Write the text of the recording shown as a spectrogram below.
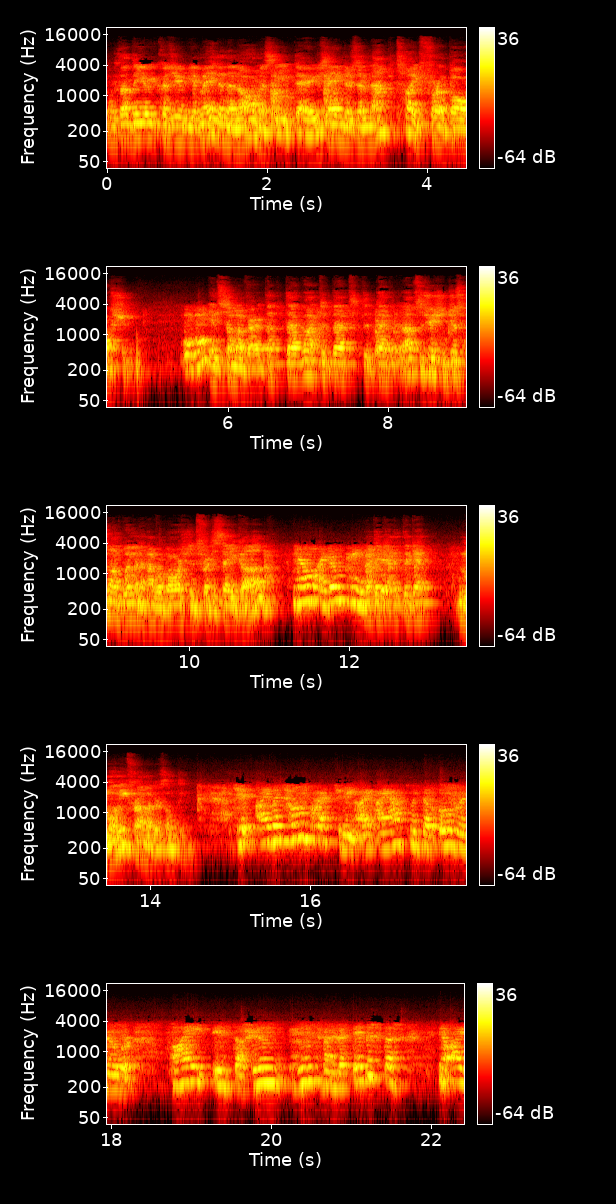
that because you, you made an enormous leap there, you're saying there's an appetite for abortion in some of our, that, that, what, that, that, that obstetricians just want women to have abortions for the sake of? No, I don't think Or they get, they get money from it or something? I went home questioning. I, I asked myself over and over, why is that? Who who's benefit? Is it that you know? I,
